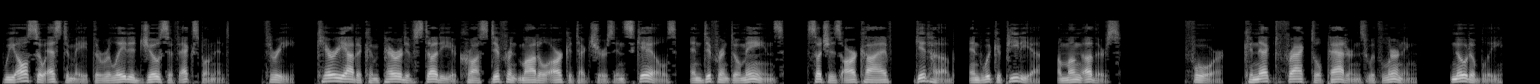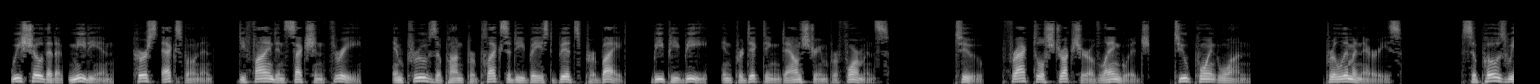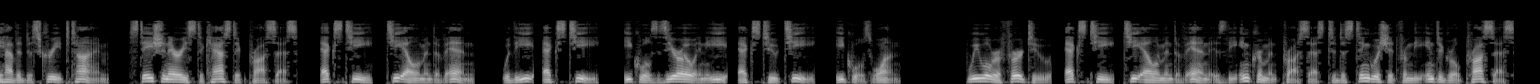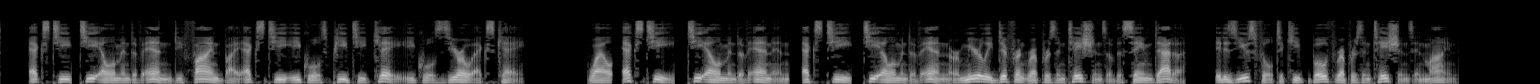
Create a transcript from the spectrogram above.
We also estimate the related Joseph exponent. 3. Carry out a comparative study across different model architectures and scales, and different domains, such as ArXiv, GitHub, and Wikipedia, among others. 4. Connect fractal patterns with learning. Notably, we show that a median, Hurst exponent, defined in section 3, improves upon perplexity based bits per byte, BPB, in predicting downstream performance. 2. Fractal structure of language. 2.1. Preliminaries. Suppose we have a discrete time, stationary stochastic process, xt, t element of n, with e, xt, equals 0 and e, x2t, equals 1. We will refer to xt t element of n as the increment process to distinguish it from the integral process xt t element of n defined by xt equals ptk equals 0 xk. While xt t element of n and xt t element of n are merely different representations of the same data, it is useful to keep both representations in mind.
